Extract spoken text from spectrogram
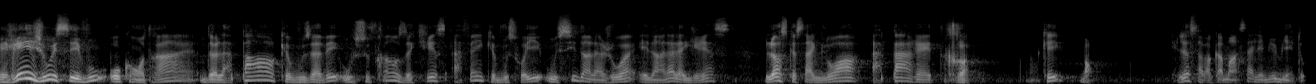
Réjouissez-vous au contraire de la part que vous avez aux souffrances de Christ afin que vous soyez aussi dans la joie et dans l'allégresse lorsque sa gloire apparaîtra. OK? Bon. Et là, ça va commencer à aller mieux bientôt.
